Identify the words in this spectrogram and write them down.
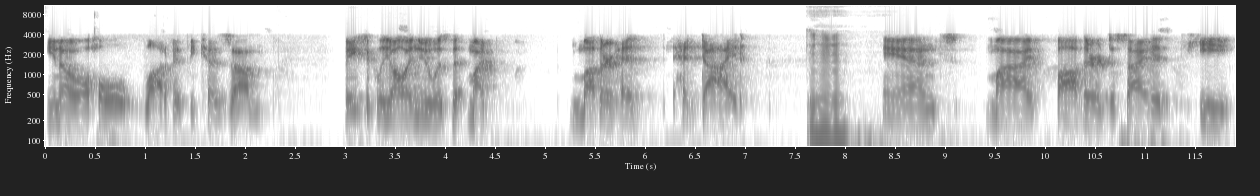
you know, a whole lot of it because um, basically all I knew was that my mother had had died, hmm and my father decided he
